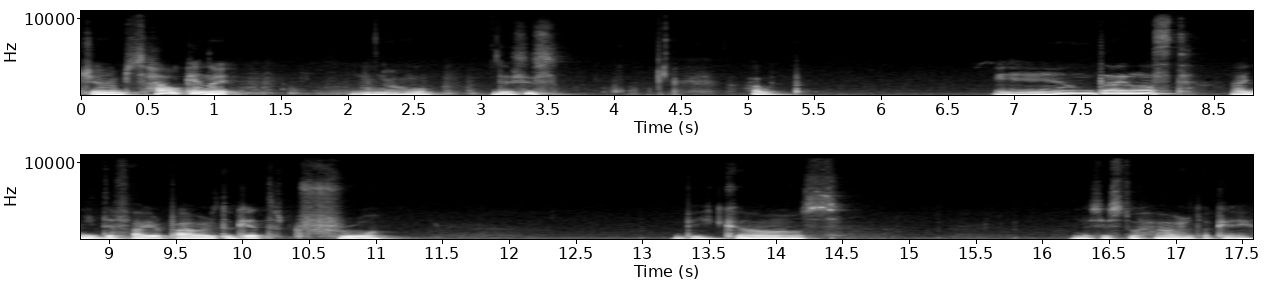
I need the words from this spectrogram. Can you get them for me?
jumps. How can I no this is hope. And I lost. I need the firepower to get through. Because this is too hard okay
